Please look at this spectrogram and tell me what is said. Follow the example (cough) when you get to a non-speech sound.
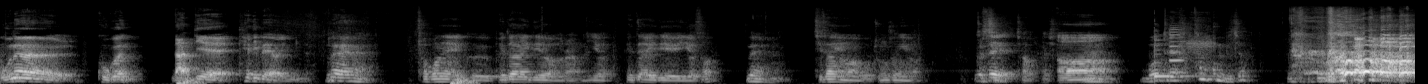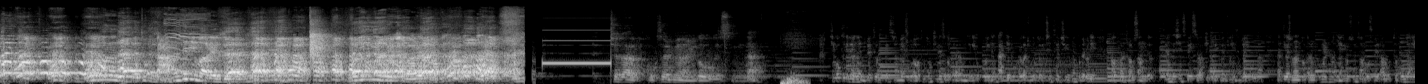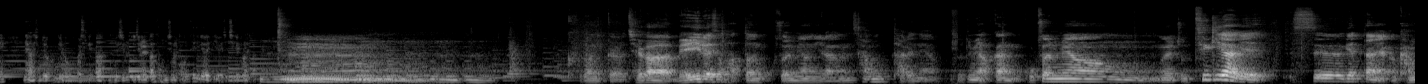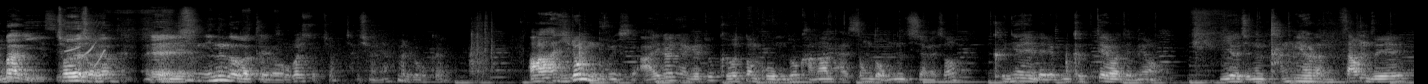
오늘 곡은 나띠의 테디베어입니다. 네. 저번에 그 배드 아이디어랑 이어, 배드 아이디어에 이어서 네. 지상이 형하고 종성이 형 요새 같이 작업하시고 아, 뭐 되게 핫한 콤비죠? 그거는 보통 남들이 말해줘요 본인이 그렇게 말해줘요 제가 곡 설명을 읽어보겠습니다 팀워크라는 메트로 장면으로 팀에서 가장 느끼고 있는 나띠의 뭔가 정도 진짜 지금 관련이 파워한 사운드 트렌드 시스템에서 기존의 현상입니다 나띠가 전환 것을 향해 순수한 모습에 나부터 굉장히 내 안심을 관계로 할수 있다 이질을 따뜻한 통해 테디어에 의해 지혜를 음, 그러니까요. 제가 메일에서 봤던 곡 설명이랑은 사뭇 다르네요. 요즘 약간 곡 설명을 좀 특이하게 쓰겠다는 약간 강박이 있어요. 저요 저요? 네. 네. 있, 있는 것 같아요. 뭐가 있었죠? 잠시만요. 한번 읽어볼까요? 아 이런 부분이 있어요. 아이러니하게도 그 어떤 고음도 강한 발성도 없는 지점에서 그녀의 매력은 극대화되며 이어지는 강렬한 사운드의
